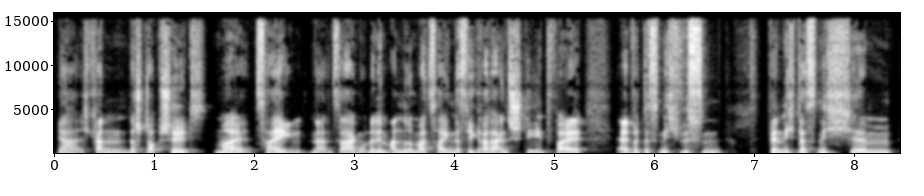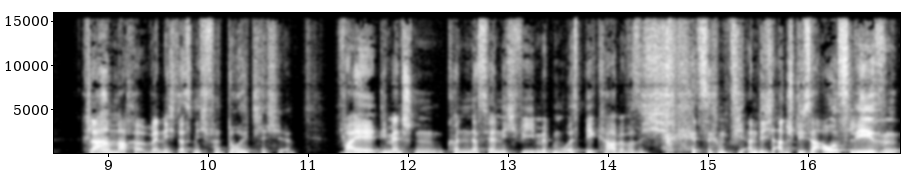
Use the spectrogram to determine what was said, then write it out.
Ja, ich kann das Stoppschild mal zeigen, ne, sagen oder dem anderen mal zeigen, dass hier gerade eins steht, weil er wird es nicht wissen, wenn ich das nicht ähm, klar mache, wenn ich das nicht verdeutliche. Weil die Menschen können das ja nicht wie mit dem USB-Kabel, was ich jetzt irgendwie an dich anschließe, auslesen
